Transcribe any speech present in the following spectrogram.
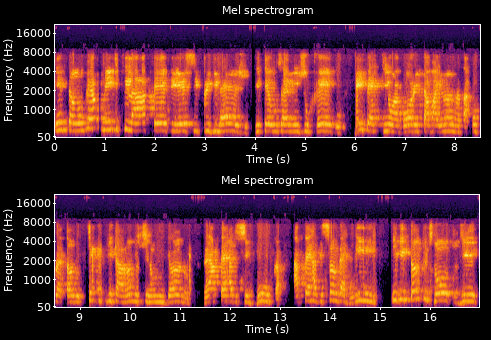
Então, realmente, Pilar teve esse privilégio de ter os Zé do Rego, bem pertinho agora, Itabaiana, está completando 130 anos, se não me engano, né? a terra de Sivuca, a terra de Sanderli, e de tantos outros, de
